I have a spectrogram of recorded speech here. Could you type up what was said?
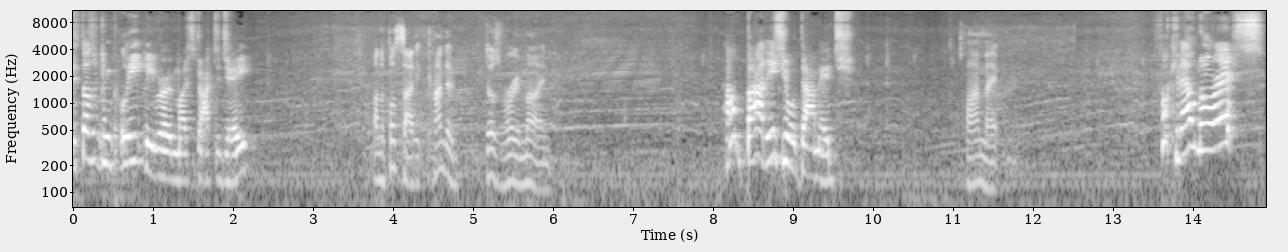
this doesn't completely ruin my strategy. On the plus side, it kind of does ruin mine. How bad is your damage? It's fine, mate. Fucking hell, Norris!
